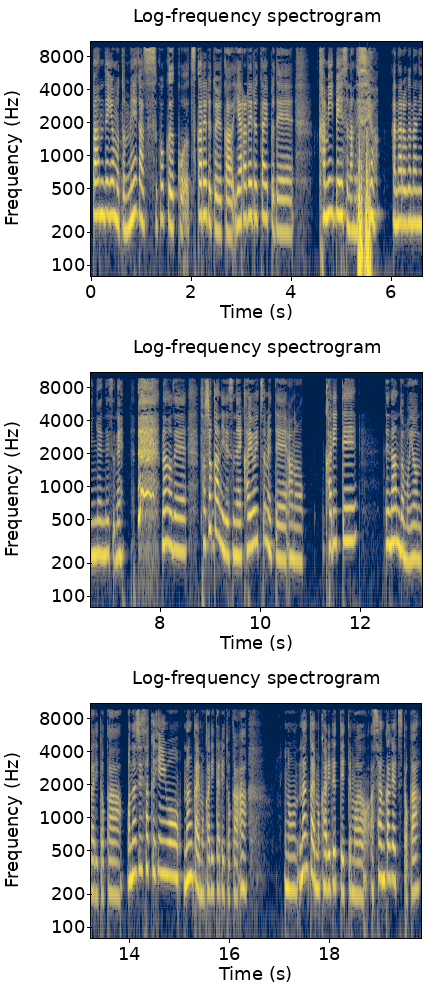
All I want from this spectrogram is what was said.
版で読むと目がすごくこう疲れるというか、やられるタイプで、紙ベースなんですよ。アナログな人間ですね。なので、図書館にですね、通い詰めて、あの、借りて、で何度も読んだりとか、同じ作品を何回も借りたりとか、あ、の、何回も借りるって言っても、3ヶ月とか、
